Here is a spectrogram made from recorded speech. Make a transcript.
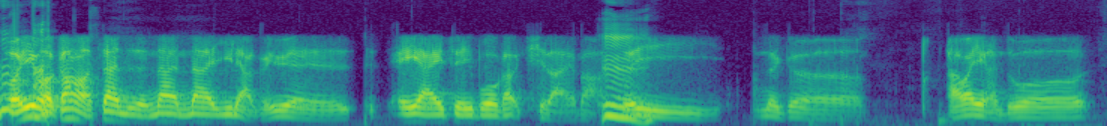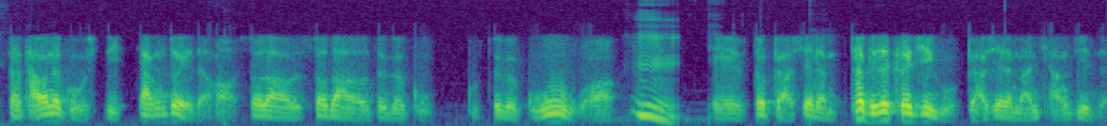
我因为我刚好站着那那一两个月，AI 这一波刚起来吧，嗯、所以那个台湾有很多在台湾的股市相对的哈，受到受到这个鼓这个鼓舞啊，嗯，也都表现的，特别是科技股表现的蛮强劲的。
